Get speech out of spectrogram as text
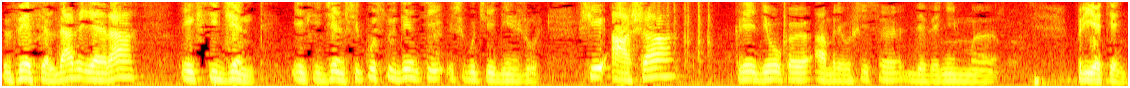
vesel, dar era exigent exigent și cu studenții și cu cei din jur. Și așa cred eu că am reușit să devenim uh, prieteni.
